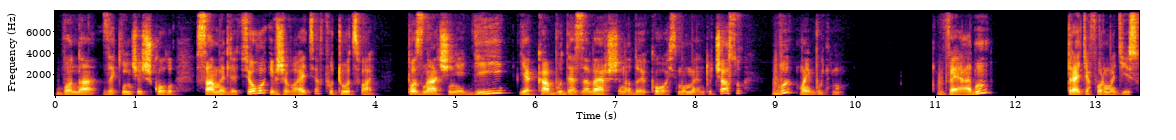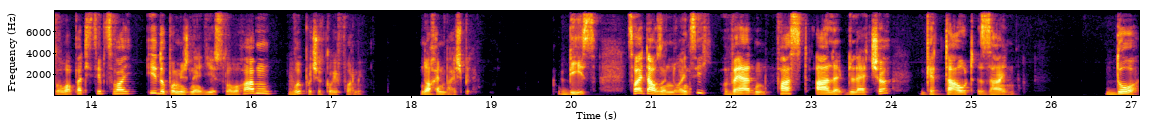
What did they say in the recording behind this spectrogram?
Вона закінчить школу. Саме для цього і вживається Futur 2. Позначення дії, яка буде завершена до якогось моменту часу в майбутньому. Werden – третя форма дієслова Partizip 2 і допоміжне дієслово haben в початковій формі. Noch ein Beispiel. Bis 2090 werden fast alle Gletscher getaut sein. До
